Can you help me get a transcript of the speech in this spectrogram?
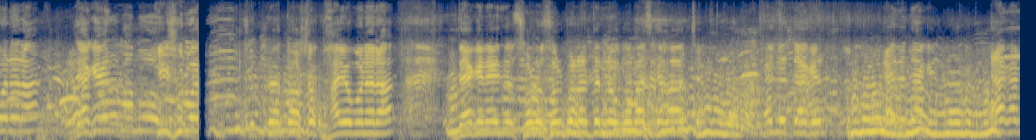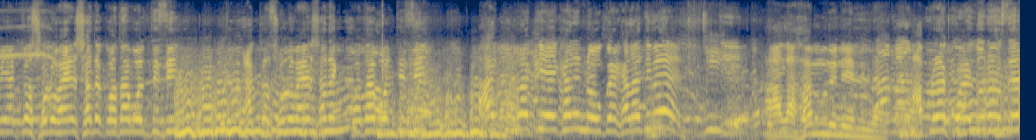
বোনেরা, দেখেন দর্শক, ভাই বোনেরা, দেখেন এই যে ছোট ছোট বোনেদের নৌকো মাছ খেলা হচ্ছে। এই যে দেখেন, এই যে দেখেন, এক আমি একটা ছোট ভাইয়ের সাথে কথা বলতেছি, একটা ছোট ভাইয়ের সাথে কথা বলতেছি। তোমরা কি এখানে নৌকা খেলা দিবে? আলহামদুলিল্লাহ। আপনারা কয়জন আছে?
